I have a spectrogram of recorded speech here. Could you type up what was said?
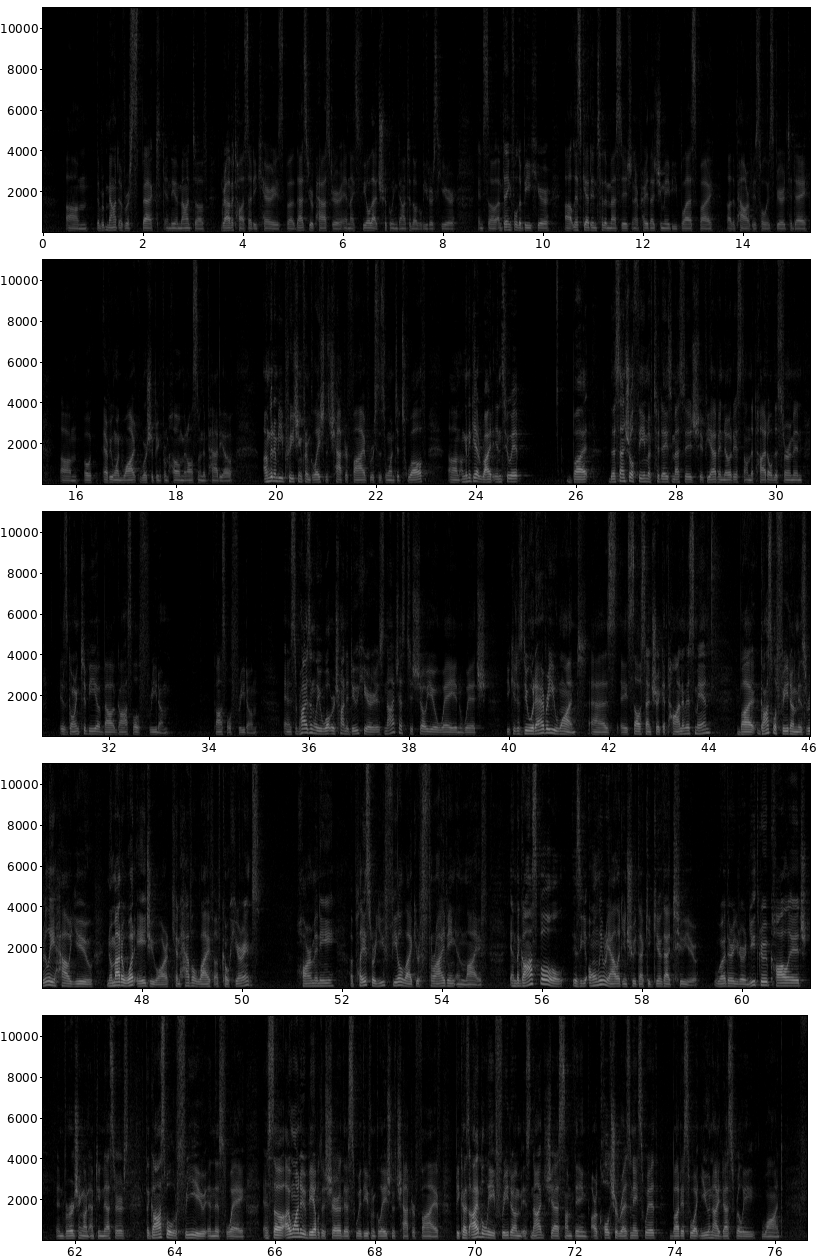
um, the amount of respect and the amount of gravitas that he carries. But that's your pastor, and I feel that trickling down to the leaders here. And so I'm thankful to be here. Uh, let's get into the message, and I pray that you may be blessed by uh, the power of His Holy Spirit today, um, both everyone worshiping from home and also in the patio. I'm going to be preaching from Galatians chapter 5, verses 1 to 12. Um, I'm going to get right into it, but the central theme of today's message, if you haven't noticed on the title of the sermon, is going to be about gospel freedom. Gospel freedom. And surprisingly, what we're trying to do here is not just to show you a way in which you can just do whatever you want as a self centric, autonomous man but gospel freedom is really how you, no matter what age you are, can have a life of coherence, harmony, a place where you feel like you're thriving in life. And the gospel is the only reality and truth that could give that to you. Whether you're in youth group, college, and verging on empty nesters, the gospel will free you in this way. And so I want to be able to share this with you from Galatians chapter 5 because I believe freedom is not just something our culture resonates with, but it's what you and I desperately want.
